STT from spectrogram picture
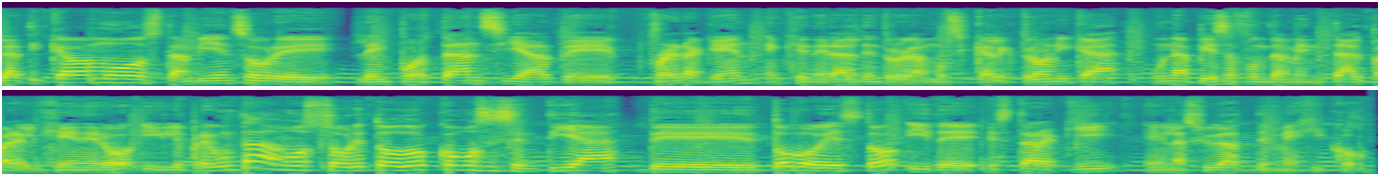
Platicábamos también sobre la importancia de Fred Again en general dentro de la música electrónica, una pieza fundamental para el género, y le preguntábamos sobre todo cómo se sentía de todo esto y de estar aquí en la Ciudad de México.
